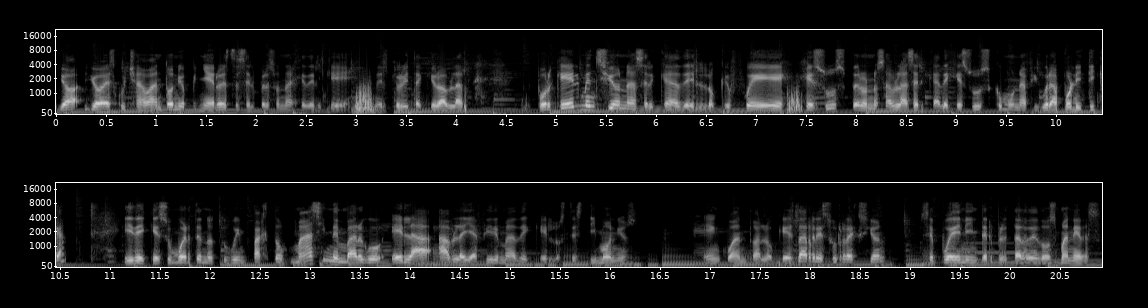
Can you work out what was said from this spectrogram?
yo, escuchaba a Antonio Piñero, este es el personaje del que, del que ahorita quiero hablar, porque él menciona acerca de lo que fue Jesús, pero nos habla acerca de Jesús como una figura política y de que su muerte no tuvo impacto, más sin embargo, él habla y afirma de que los testimonios en cuanto a lo que es la resurrección se pueden interpretar de dos maneras,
